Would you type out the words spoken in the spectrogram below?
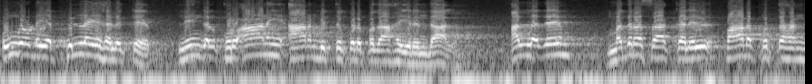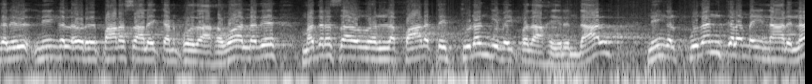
உங்களுடைய பிள்ளைகளுக்கு நீங்கள் குர்ஆனை ஆரம்பித்து கொடுப்பதாக இருந்தால் அல்லது மதரசாக்களில் பாடப்புத்தகங்களில் நீங்கள் ஒரு பாடசாலைக்கு அனுப்புவதாகவோ அல்லது மதரசாவுகளில் பாடத்தை தொடங்கி வைப்பதாக இருந்தால் நீங்கள் புதன்கிழமை நாளில்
